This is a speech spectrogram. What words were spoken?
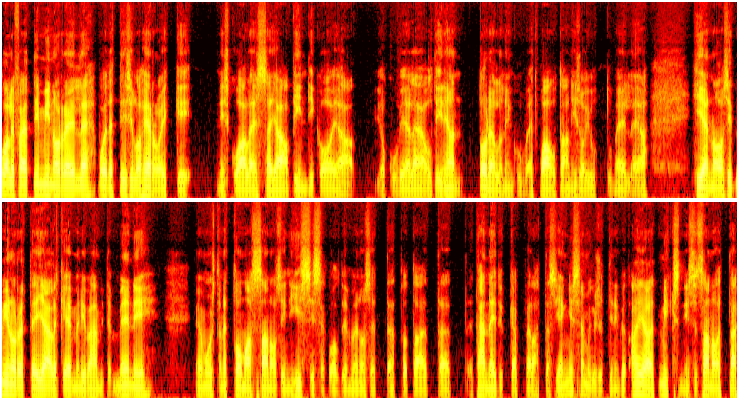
kualifajattiin minoreille, voitettiin silloin Heroikki niissä ja Vindigo ja joku vielä, ja oltiin ihan todella, niin kuin, että vauta on iso juttu meille, ja hienoa. Sitten minoreiden jälkeen meni vähän miten meni, ja muistan, että Thomas sanoi siinä hississä, kun oltiin menossa, että, että, että, että, että hän ei tykkää pelata tässä jengissä. Me kysyttiin, niin että ajaa, että miksi, niin se sanoi, että,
